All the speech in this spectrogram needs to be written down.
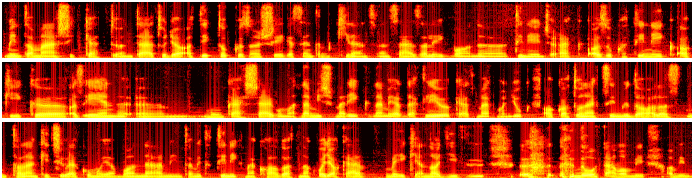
mint a másik kettőn. Tehát, hogy a, TikTok közönsége szerintem 90%-ban tinédzserek. Azok a tinik, akik az én munkásságomat nem ismerik, nem érdekli őket, mert mondjuk a Katonák című dal az talán kicsivel komolyabb annál, mint amit a tinik meghallgatnak, vagy akár melyik ilyen nagyívű nótám, ami, ami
